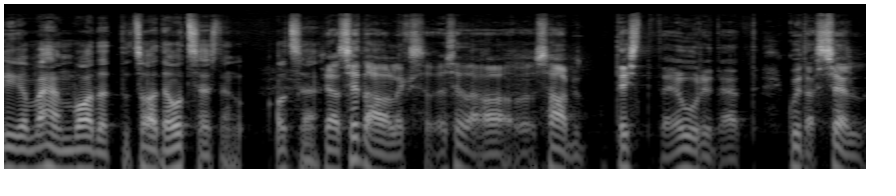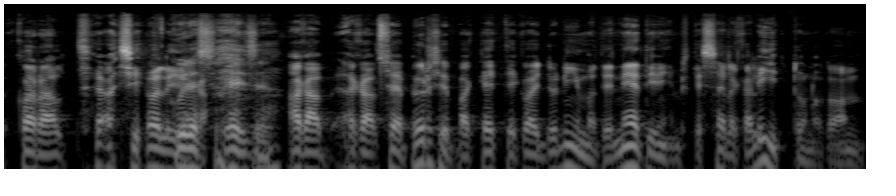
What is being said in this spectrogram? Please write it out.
kõige vähem vaadatud saade otses nagu, otse. ja seda oleks, seda saab ju testida ja uurida, et kuidas sel korral see asi oli. kuidas see käis, jah. aga, aga see börsipaketiga on ju niimoodi, need inimesed, kes sellega liitunud on,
